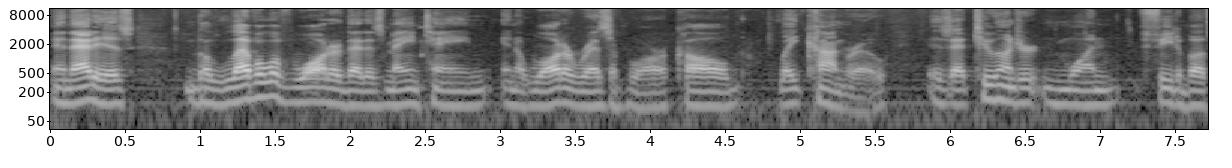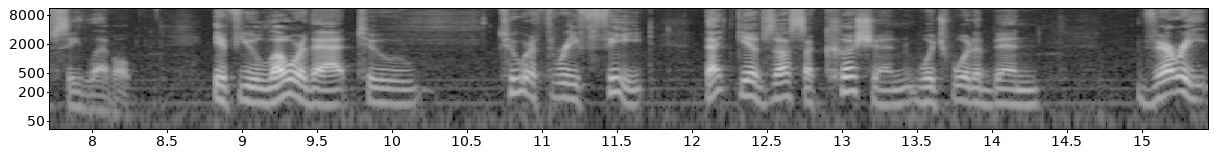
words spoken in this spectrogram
and that is the level of water that is maintained in a water reservoir called Lake Conroe is at 201 feet above sea level. If you lower that to two or three feet, that gives us a cushion which would have been very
